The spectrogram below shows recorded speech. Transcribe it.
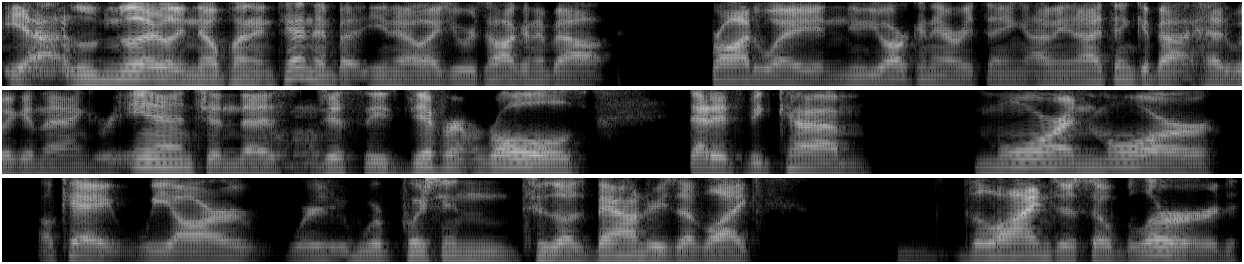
yeah, literally no pun intended. But you know, as you were talking about Broadway and New York and everything, I mean, I think about Hedwig and the Angry Inch, and there's Mhm. just these different roles that it's become more and more. Okay, we are we're we're pushing to those boundaries of like the lines are so blurred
